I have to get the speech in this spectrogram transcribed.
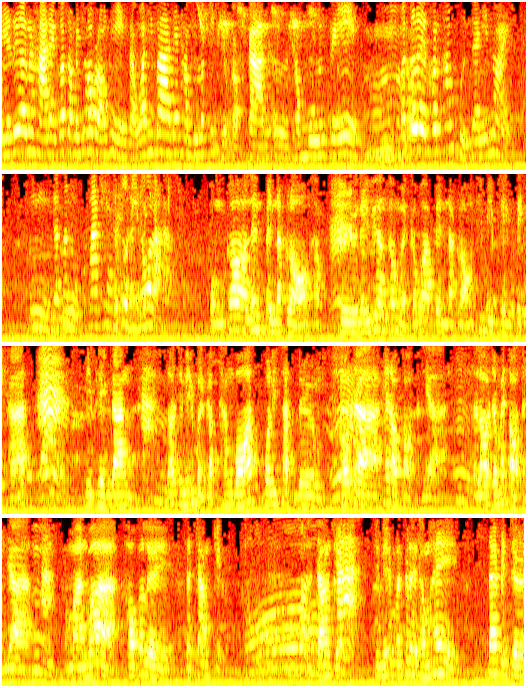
ในเรื่องนะคะแนนก็จะไม่ชอบร้องเพลง แต่ว่าที่บ้านเนี่ยทำธุรกิจเกี่ยวกับการเออทำวงดนตรีมันก็เลยค่อนข้างฝืนใจนิดหน่อย อืมจะสนุกมากแค่ไหนแล้วส่วนนีโน่ล่ะ ผมก็เล่นเป็นนักร้องครับ อ่า คือในเรื่องก็เหมือนกับว่าเป็นนักร้องที่มีเพลงติดชาร์ตอ่า มีเพลงดัง ค่ะแล้วทีนี้เหมือนกับทางบอสบริษัทเดิม อืมเขาจะให้เราต่อสัญญา อืม แต่เราจะไม่ต่อสัญญา อืมค่ะประมาณว่าเขาก็เลยจะจ้างเก็บ โอ้เขาจะจ้างเก็บ ค่ะ ทีนี้มันก็เลยทำให้ได้ไปเจอ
